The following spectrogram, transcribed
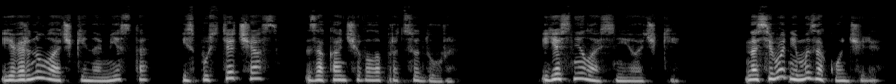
Я вернула очки на место, и спустя час заканчивала процедуры. Я сняла с нее очки. На сегодня мы закончили.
